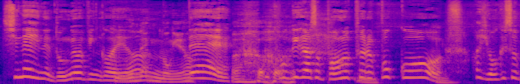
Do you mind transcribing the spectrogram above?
시내에 있는 농협인 거예요. 그 은행농이요? 음. 네. 거기 가서 번호표를 뽑고 아, 여기서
